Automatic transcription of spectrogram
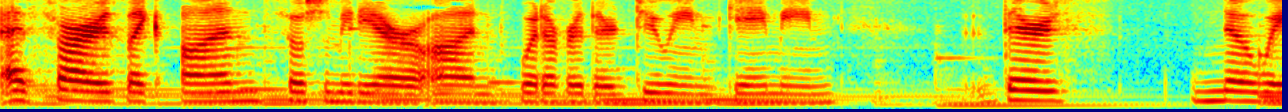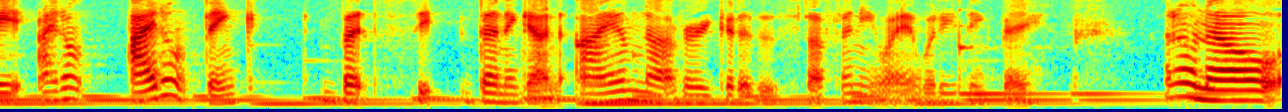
as far as like on social media or on whatever they're doing, gaming, there's no way. I don't. I don't think. But see, then again, I am not very good at this stuff anyway. What do you think, Bay? I don't know.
